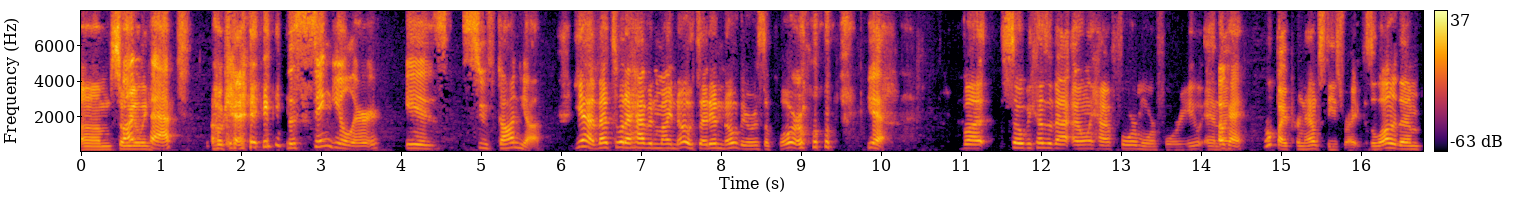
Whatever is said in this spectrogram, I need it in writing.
Um, so Fun we only fact: okay. the singular is Sufganiyah. yeah, that's what I have in my notes. I didn't know there was a plural. Yeah. but so because of that, I only have four more for you, and I Okay. hope I pronounced these right because a lot of them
